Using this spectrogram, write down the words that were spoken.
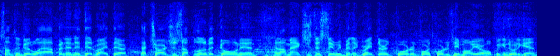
something good will happen, and it did right there. That charged us up a little bit going in, and I'm anxious to see. We've been a great third quarter and fourth quarter team all year. I hope we can do it again.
